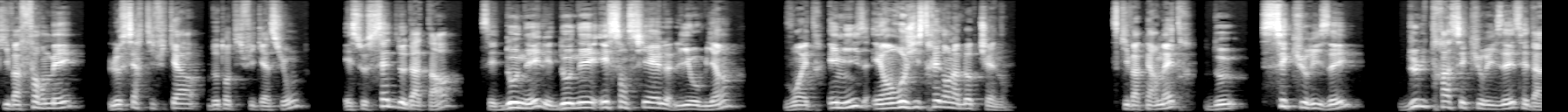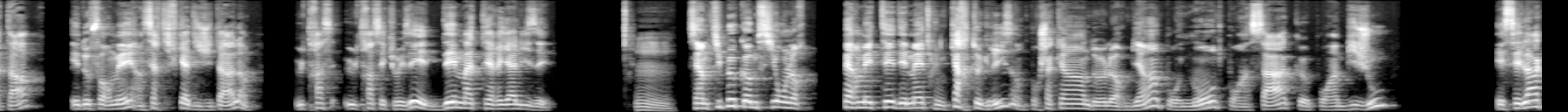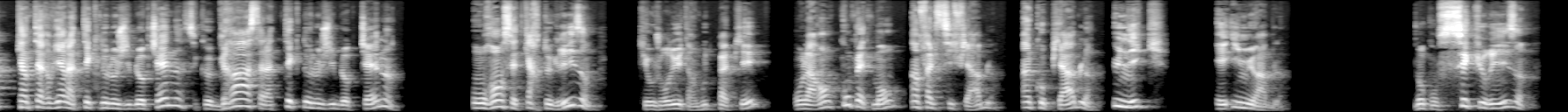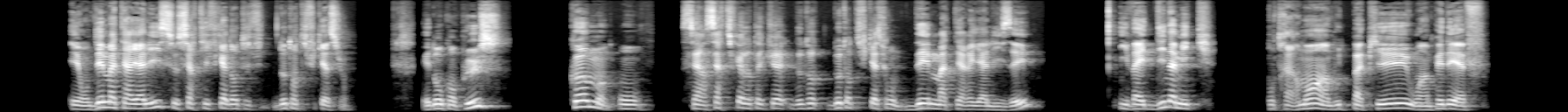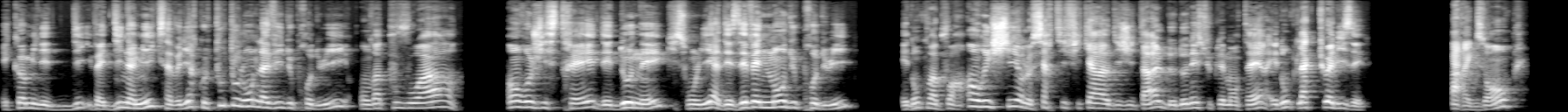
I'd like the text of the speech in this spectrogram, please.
qui va former le certificat d'authentification. Et ce set de data, ces données, les données essentielles liées au bien, vont être émises et enregistrées dans la blockchain. Ce qui va permettre de sécuriser, d'ultra sécuriser ces data et de former un certificat digital ultra, ultra sécurisé et dématérialisé. Mmh. C'est un petit peu comme si on leur permettait d'émettre une carte grise pour chacun de leurs biens, pour une montre, pour un sac, pour un bijou. Et c'est là qu'intervient la technologie blockchain, c'est que grâce à la technologie blockchain, on rend cette carte grise, qui aujourd'hui est un bout de papier, on la rend complètement infalsifiable, incopiable, unique et immuable. Donc on sécurise et on dématérialise ce certificat d'authentification. Et donc en plus, comme c'est un certificat d'authentification dématérialisé, il va être dynamique, contrairement à un bout de papier ou à un PDF. Et comme il, il va être dynamique, ça veut dire que tout au long de la vie du produit, on va pouvoir enregistrer des données qui sont liées à des événements du produit. Et donc, on va pouvoir enrichir le certificat digital de données supplémentaires et donc l'actualiser. Par exemple,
